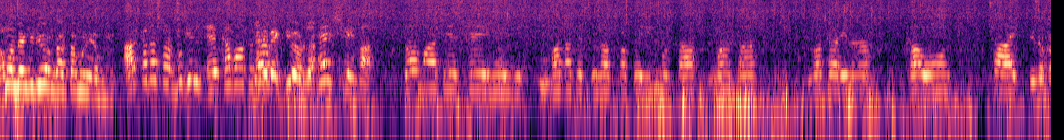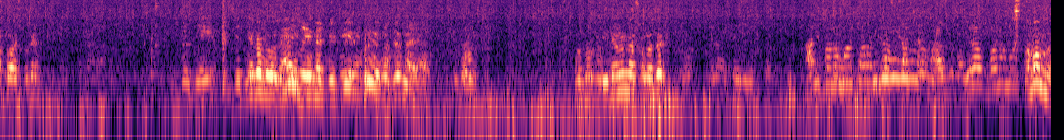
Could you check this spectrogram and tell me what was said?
Tamam ben gidiyorum Kastamonu'ya bugün. Arkadaşlar bugün e, kahvaltıda Seni bekliyor orada. her şey var. Domates, peynir, patates kızartması, yumurta, mantar, makarina, kavun, çay. Bir de kafa açma de. Dedi, dedi. Ne kadar olacak? En kıymetli şey. Götürme ya. Fidanı nasıl olacak? Ali bana mantarı biraz kaçırma. Biraz bana mantar. Tamam mı?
